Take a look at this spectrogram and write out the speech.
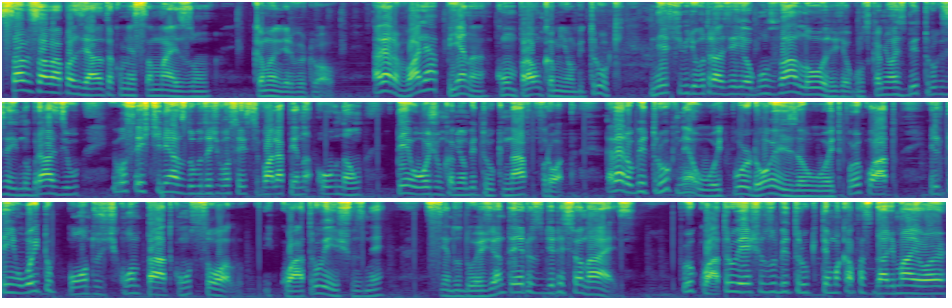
Salve, salve rapaziada, tá começando mais um Caminhoneiro Virtual. Galera, vale a pena comprar um caminhão Bitruck? Nesse vídeo eu vou trazer alguns valores de alguns caminhões Bitrucks aí no Brasil e vocês tirem as dúvidas de vocês se vale a pena ou não ter hoje um caminhão Bitruck na frota. Galera, o Bitruck, né, o 8x2 ou 8x4, ele tem 8 pontos de contato com o solo e 4 eixos, né, sendo dois dianteiros direcionais. Por quatro eixos, o Bitruck tem uma capacidade maior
